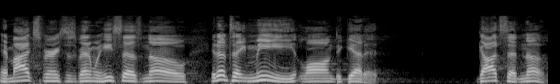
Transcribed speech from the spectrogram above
And my experience has been when He says no, it doesn't take me long to get it. God said no.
